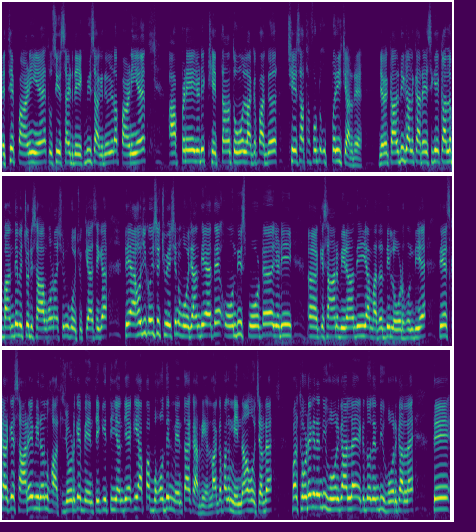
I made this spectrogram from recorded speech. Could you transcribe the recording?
ਇੱਥੇ ਪਾਣੀ ਹੈ, ਤੁਸੀਂ ਇਸ ਸਾਈਡ ਦੇਖ ਵੀ ਸਕਦੇ ਹੋ ਜਿਹੜਾ ਪਾਣੀ ਹੈ, ਆਪਣੇ ਜਿਹੜੇ ਖੇਤਾਂ ਤੋਂ ਲਗਭਗ 6-7 ਫੁੱਟ ਉੱਪਰ ਹੀ ਚੱਲ ਰਿਹਾ ਹੈ। ਜਿਵੇਂ ਕੱਲ ਦੀ ਗੱਲ ਕਰ ਰਹੇ ਸੀਗੇ ਕੱਲ ਬੰਦ ਦੇ ਵਿੱਚੋਂ ਰਿਸਾਵ ਹੋਣਾ ਸ਼ੁਰੂ ਹੋ ਚੁੱਕਿਆ ਸੀਗਾ ਤੇ ਇਹੋ ਜੀ ਕੋਈ ਸਿਚੁਏਸ਼ਨ ਹੋ ਜਾਂਦੀ ਹੈ ਤੇ ਔਨ ਦੀ ਸਪੋਰਟ ਜਿਹੜੀ ਕਿਸਾਨ ਵੀਰਾਂ ਦੀ ਜਾਂ ਮਦਦ ਦੀ ਲੋੜ ਹੁੰਦੀ ਹੈ ਤੇ ਇਸ ਕਰਕੇ ਸਾਰੇ ਵੀਰਾਂ ਨੂੰ ਹੱਥ ਜੋੜ ਕੇ ਬੇਨਤੀ ਕੀਤੀ ਜਾਂਦੀ ਹੈ ਕਿ ਆਪਾਂ ਬਹੁਤ ਦਿਨ ਮਿਹਨਤਾਂ ਕਰ ਰਹੇ ਹਾਂ ਲਗਭਗ ਮਹੀਨਾ ਹੋ ਚੱਲ ਰਿਹਾ, ਪਰ ਥੋੜੇ ਕੁ ਦਿਨ ਦੀ ਹੋਰ ਗੱਲ ਹੈ, ਇੱਕ ਦੋ ਦਿਨ ਦੀ ਹੋਰ ਗੱਲ ਹੈ ਤੇ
